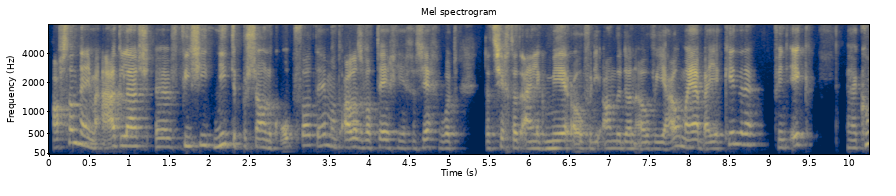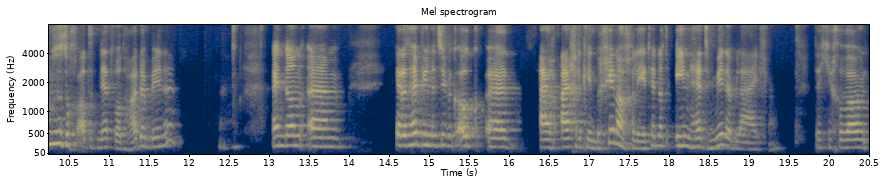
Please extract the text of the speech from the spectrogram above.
afstand nemen, adelaarsvisie, uh, niet te persoonlijk opvatten. Hè, want alles wat tegen je gezegd wordt, dat zegt uiteindelijk meer over die ander dan over jou. Maar ja, bij je kinderen, vind ik, uh, komt het toch altijd net wat harder binnen. En dan, um, ja, dat heb je natuurlijk ook uh, eigenlijk in het begin al geleerd, hè, dat in het midden blijven. Dat je gewoon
